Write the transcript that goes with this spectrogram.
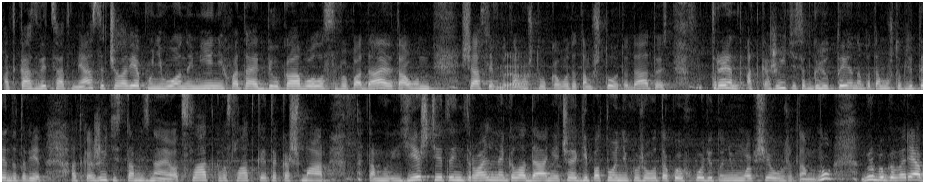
Отказывается от мяса человек, у него анемия, не хватает белка, волосы выпадают, а он счастлив, да. потому что у кого-то там что-то, да, то есть тренд «откажитесь от глютена, потому что глютен – это вред», «откажитесь, там, не знаю, от сладкого, сладкое – это кошмар», там, «ешьте это интервальное голодание», человек гипотоник уже вот такой ходит, у него вообще уже там, ну, грубо говоря,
